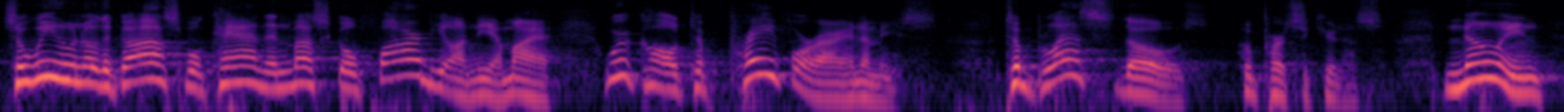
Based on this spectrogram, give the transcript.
So we who know the gospel can and must go far beyond Nehemiah. We're called to pray for our enemies, to bless those who persecute us, knowing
